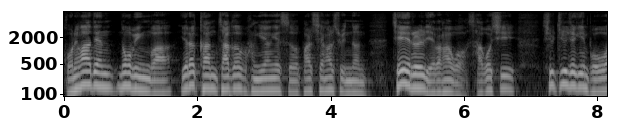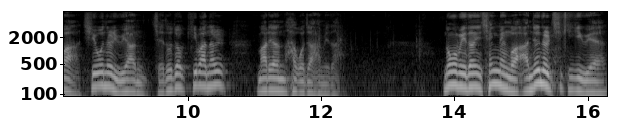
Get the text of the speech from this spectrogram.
고령화된 농업인과 열악한 작업 환경에서 발생할 수 있는 재해를 예방하고 사고 시 실질적인 보호와 지원을 위한 제도적 기반을 마련하고자 합니다. 농업인의 생명과 안전을 지키기 위해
